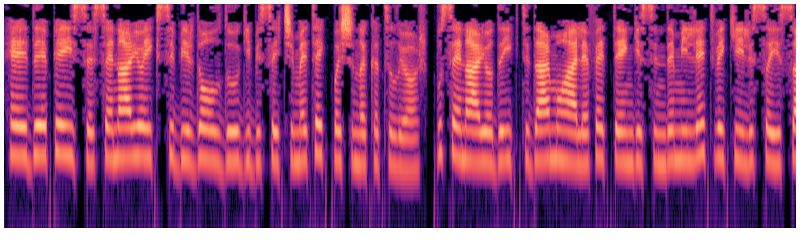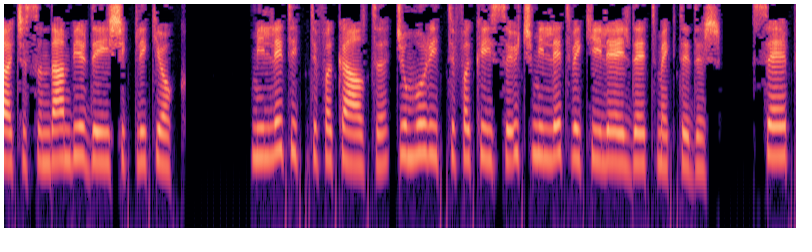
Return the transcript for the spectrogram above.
HDP ise senaryo eksi birde olduğu gibi seçime tek başına katılıyor. Bu senaryoda iktidar muhalefet dengesinde milletvekili sayısı açısından bir değişiklik yok. Millet İttifakı 6, Cumhur İttifakı ise 3 milletvekili elde etmektedir. SP,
